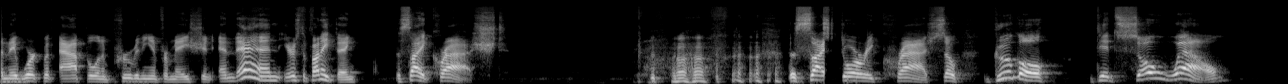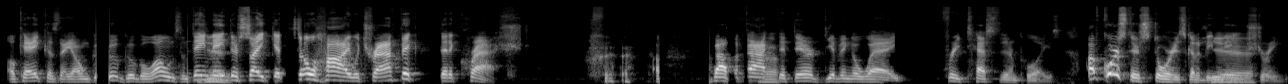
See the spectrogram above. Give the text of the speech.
and they worked with Apple and improving the information. And then here's the funny thing the site crashed. The site story crashed. So Google did so well, okay, because they own Google, Google owns them. They Yeah. made their site get so high with traffic that it crashed. About the fact Uh. that they're giving away free tests to their employees. Of course, their story is going to be Yeah. mainstream.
